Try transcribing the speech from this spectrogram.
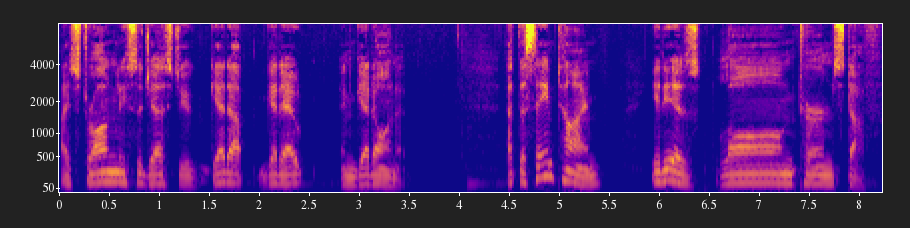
I strongly suggest you get up, get out, and get on it. At the same time, it is long term stuff.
